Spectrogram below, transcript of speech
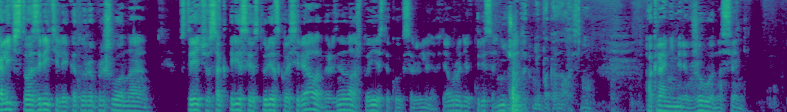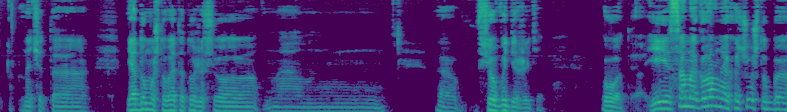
количество зрителей, которое пришло на встречу с актрисой из турецкого сериала, даже не знал, что есть такое, к сожалению. Хотя вроде актриса ничего так не показалось, но, по крайней мере, вживую на сцене. Значит, э, я думаю, что вы это тоже все, э, все выдержите. Вот. И самое главное, я хочу, чтобы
